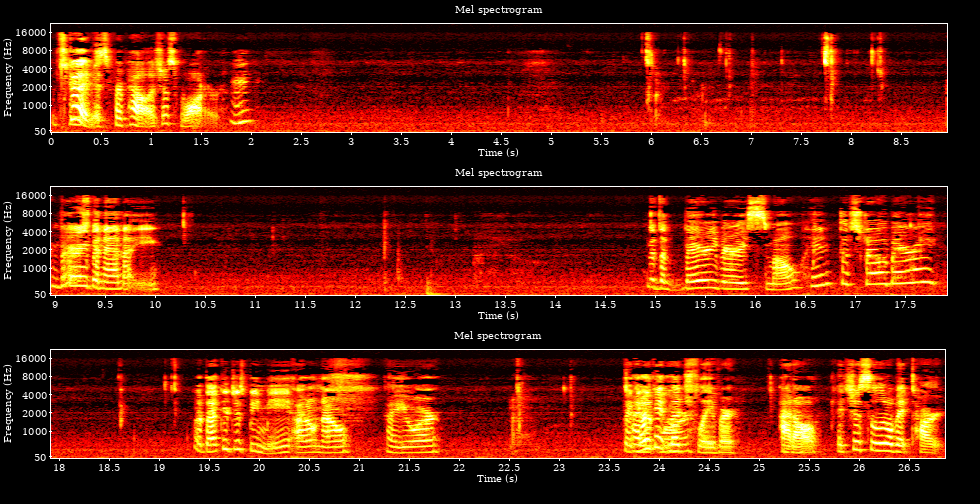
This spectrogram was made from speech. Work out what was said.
it's good. It's Propel. It's just water. Mhm. Very banana-y. with a very, very small hint of strawberry. But that could just be me. I don't know how you are. I don't get more? much flavor at Mm. all. It's just a little bit tart.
